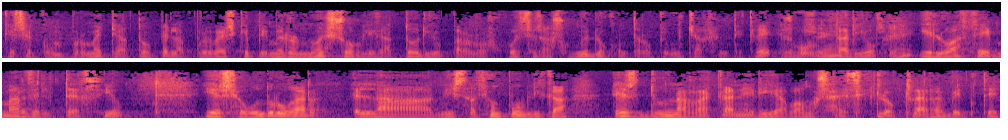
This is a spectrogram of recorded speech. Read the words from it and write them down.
que se compromete a tope. La prueba es que primero no es obligatorio para los jueces asumirlo contra lo que mucha gente cree, es voluntario y lo hace más del tercio. Y en segundo lugar, la administración pública es de una racanería, vamos a decirlo claramente,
